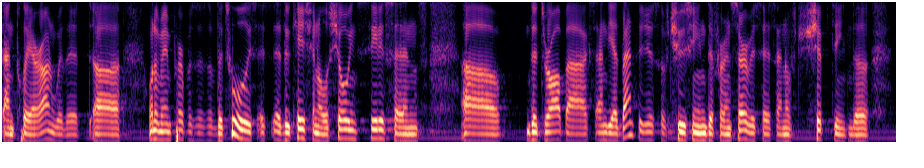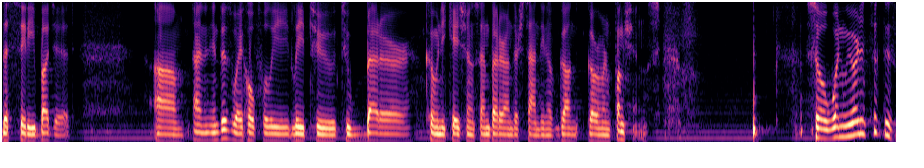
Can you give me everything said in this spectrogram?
and play around with it. Uh, one of the main purposes of the tool is, is educational, showing citizens uh, the drawbacks and the advantages of choosing different services and of shifting the, the city budget. Um, and in this way, hopefully lead to, to better communications and better understanding of government functions. So when we undertook this,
